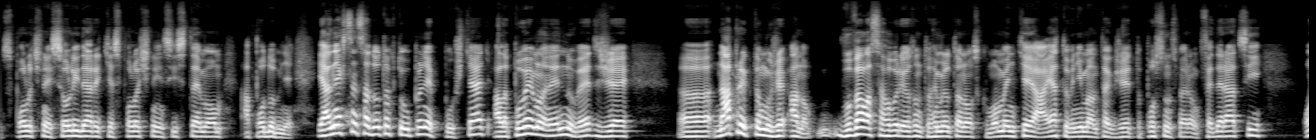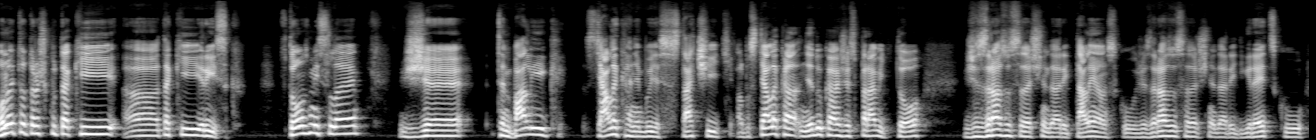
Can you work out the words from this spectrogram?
spoločnej solidarite, spoločným systémom a podobne. Ja nechcem sa do tohto úplne pušťať, ale poviem len jednu vec, že Uh, napriek tomu, že áno, veľa sa hovorí o tomto Hamiltonovskom momente a ja to vnímam tak, že je to posun smerom k federácii, ono je to trošku taký, uh, taký risk. V tom zmysle, že ten balík zďaleka nebude stačiť, alebo zďaleka nedokáže spraviť to, že zrazu sa začne dariť Taliansku, že zrazu sa začne dariť Grécku,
